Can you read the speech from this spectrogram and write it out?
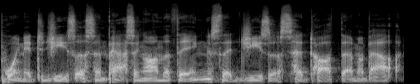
pointed to Jesus and passing on the things that Jesus had taught them about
